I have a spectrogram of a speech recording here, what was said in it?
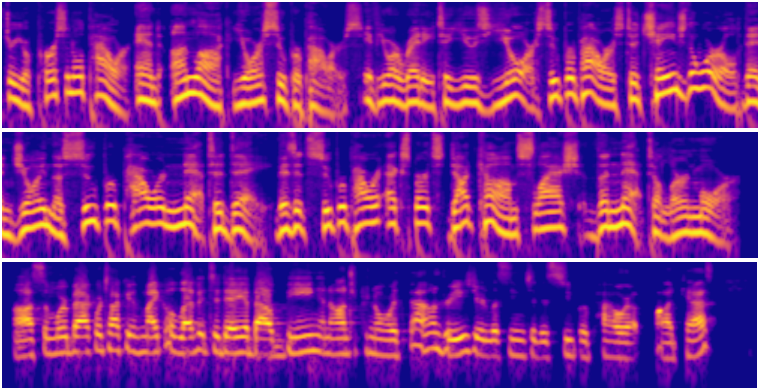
master your personal power and unlock your superpowers. If you're ready to use your superpowers to change the world, then join the Superpower Net today. Visit superpowerexperts.com slash the net to learn more. Awesome. We're back. We're talking with Michael Levitt today about being an entrepreneur with boundaries. You're listening to the Superpower Up podcast.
